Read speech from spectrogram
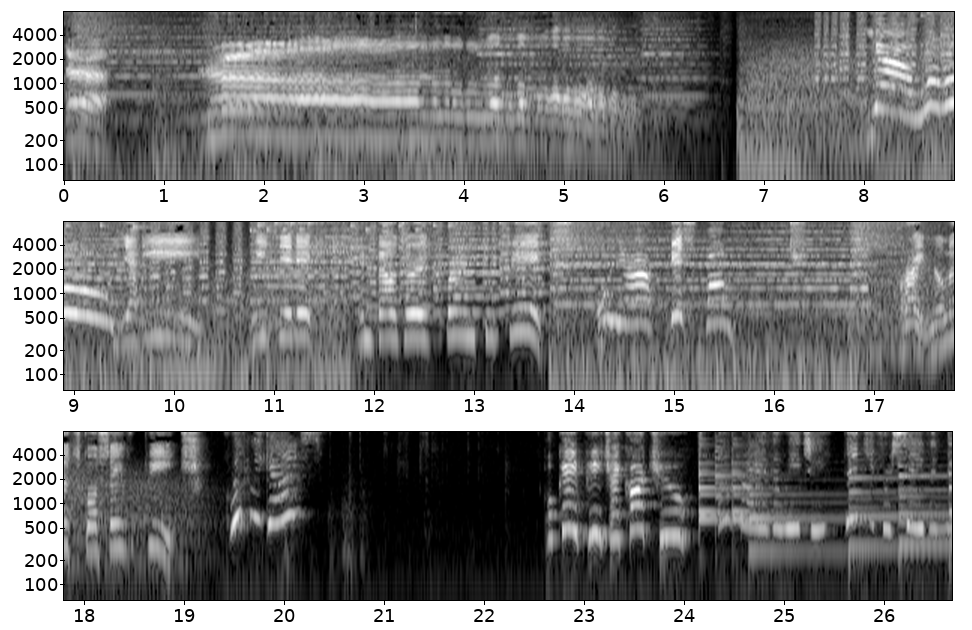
Ugh. Yeah! We did it! And Bowser is burned to bits! Oh yeah, fist bump! Alright, now let's go save Peach. Quickly, guys! Okay, Peach, I caught you. Oh, Mario Luigi, thank you for saving me.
